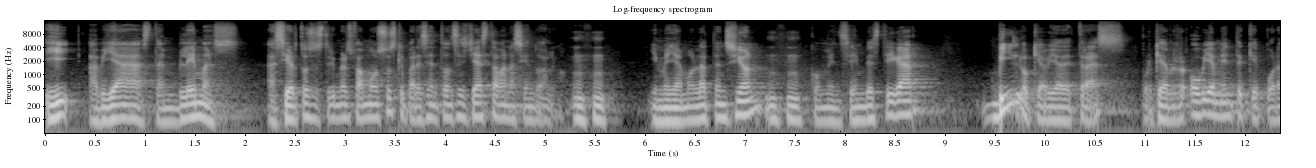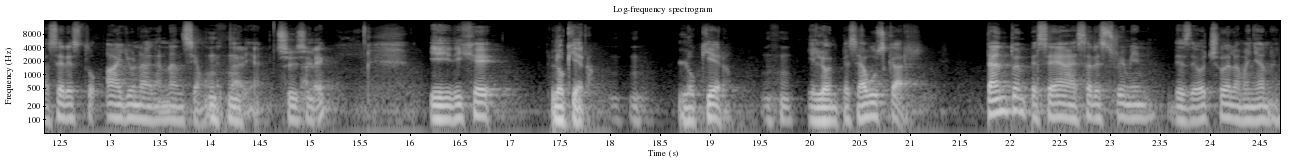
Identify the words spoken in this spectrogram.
y había hasta emblemas a ciertos streamers famosos que para ese entonces ya estaban haciendo algo. Y me llamó la atención, comencé a investigar, vi lo que había detrás, porque obviamente que por hacer esto hay una ganancia monetaria. Sí, sí. Y dije, lo quiero, lo quiero. Y lo empecé a buscar. Tanto empecé a hacer streaming desde 8 de la mañana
